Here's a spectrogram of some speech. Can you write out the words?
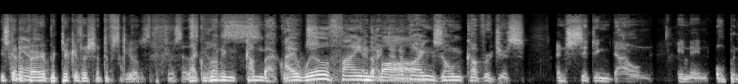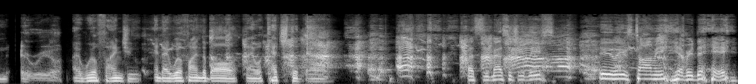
He's got a very particular set of skills, like running comeback. I will find the ball. identifying zone coverages and sitting down in an open area. I will find you, and I will find the ball, and I will catch the ball. That's the message he leaves. He leaves Tommy every day.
